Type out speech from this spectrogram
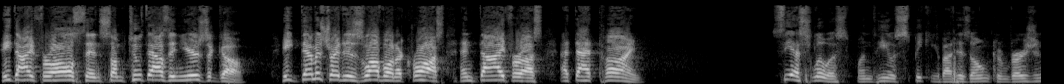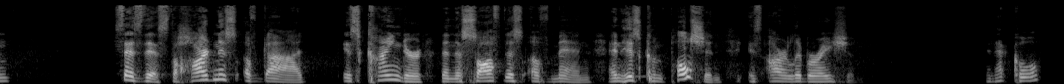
He died for all sins some 2,000 years ago. He demonstrated his love on a cross and died for us at that time. C.S. Lewis, when he was speaking about his own conversion, says this The hardness of God is kinder than the softness of men, and his compulsion is our liberation. Isn't that cool?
